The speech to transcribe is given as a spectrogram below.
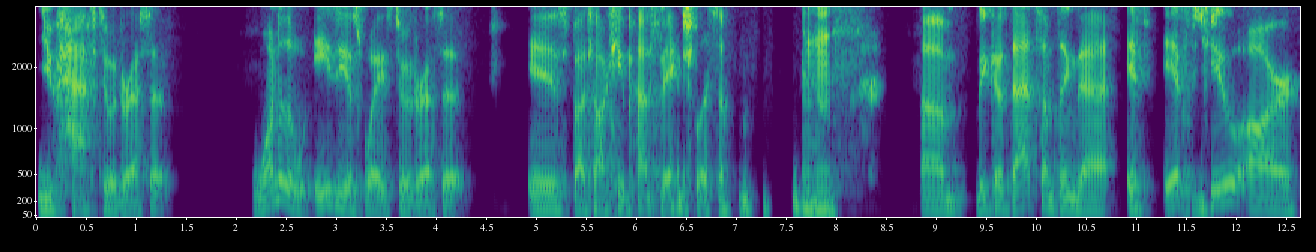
you have to address it. One of the easiest ways to address it is by talking about evangelism. Mm-hmm. um, because that's something that if if you are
